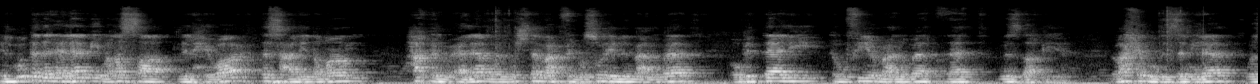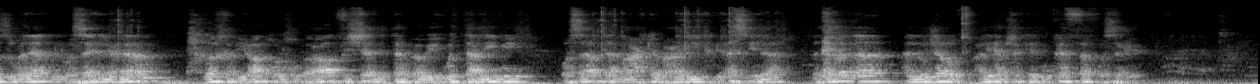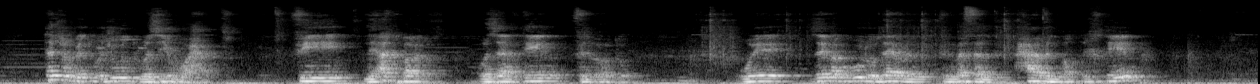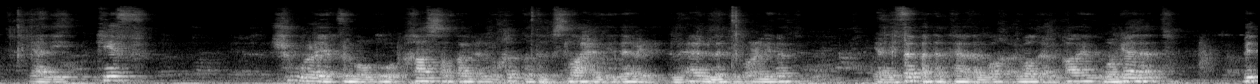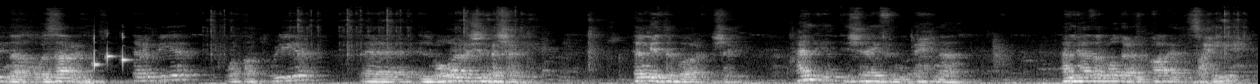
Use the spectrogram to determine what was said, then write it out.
المنتدى الإعلامي منصة للحوار تسعى لضمان حق الإعلام والمجتمع في الوصول للمعلومات وبالتالي توفير معلومات ذات مصداقية. نرحب بالزميلات والزملاء من وسائل الإعلام والخبيرات والخبراء في الشأن التربوي والتعليمي. وسأبدأ معك معاليك بأسئلة نتمنى أن نجاوب عليها بشكل مكثف وسريع. تجربة وجود وزير واحد في لأكبر وزارتين في الأردن. وزي ما بقولوا دائما في المثل حامل بطيختين يعني كيف شو رأيك في الموضوع خاصة أنه خطة الإصلاح الإداري الآن التي أعلنت يعني ثبتت هذا الوضع القائم وقالت بدنا وزارة تربية وتطوير آه، الموارد البشرية تنمية الموارد البشرية هل أنت شايف أنه إحنا هل هذا الوضع القائم صحيح؟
